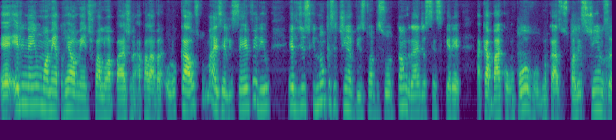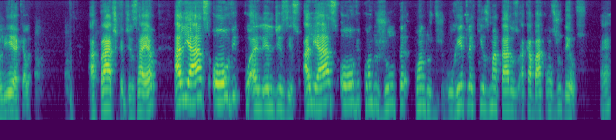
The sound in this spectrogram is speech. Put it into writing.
é, ele em nenhum momento realmente falou a página, a palavra holocausto, mas ele se referiu, ele disse que nunca se tinha visto um absurdo tão grande assim se querer acabar com o povo, no caso os palestinos ali, aquela a prática de Israel, Aliás, houve, ele diz isso. Aliás, houve quando Julta, quando o Hitler quis matar, acabar com os judeus. Né?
